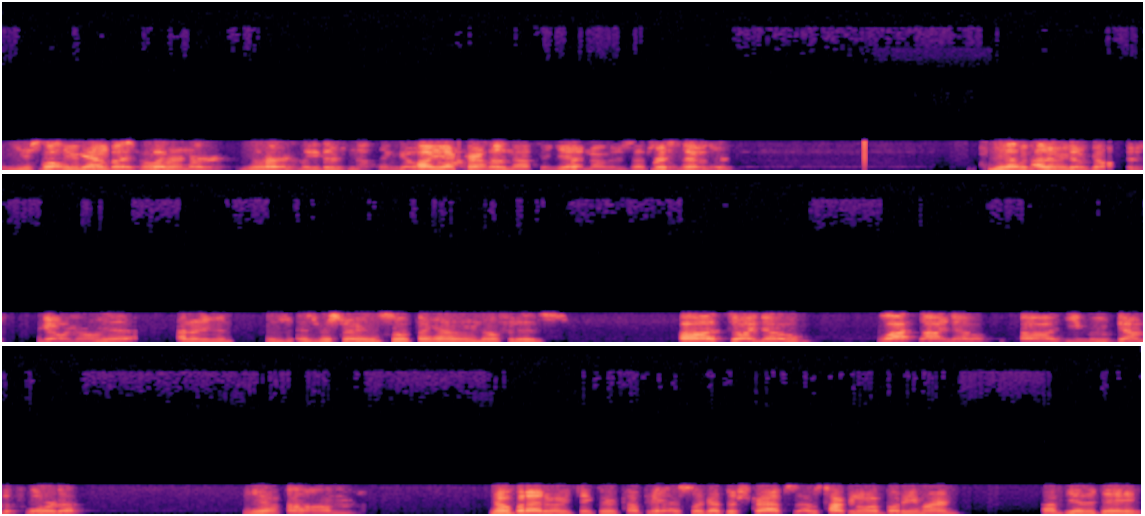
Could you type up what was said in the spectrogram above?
used to Well, do yeah, meets but, over but in. cur- Wil- currently there's nothing going on. oh on. yeah, currently so nothing. Yeah, no, there's absolutely Ristos nothing. are Yeah, I don't. Risto going, going on. Yeah, I don't even. Is, is Risto even still a thing? I don't even know if it is. Uh, so I know, last I know, uh, he moved down to Florida. Yeah. Um, No, but I don't even think they're a company. I still got their straps. I was talking to a buddy of mine um, the other day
